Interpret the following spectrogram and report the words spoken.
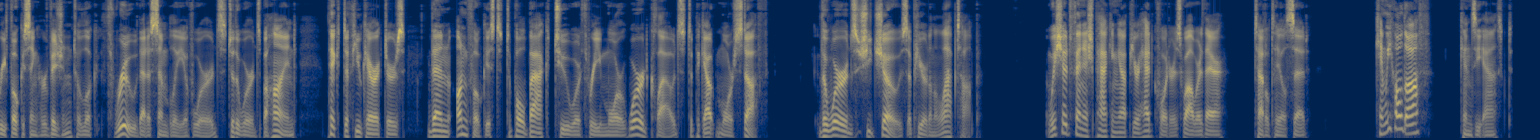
refocusing her vision to look through that assembly of words to the words behind, picked a few characters, then unfocused to pull back two or three more word clouds to pick out more stuff. The words she chose appeared on the laptop. We should finish packing up your headquarters while we're there, Tattletale said. Can we hold off? Kenzie asked.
